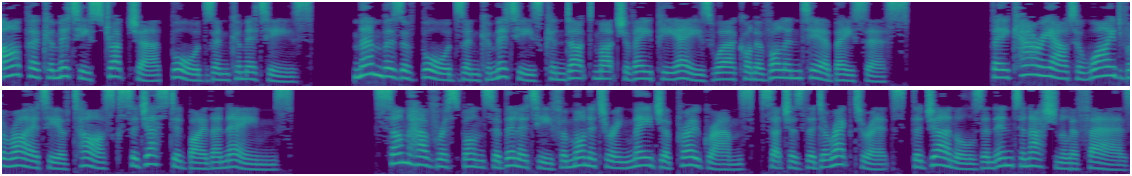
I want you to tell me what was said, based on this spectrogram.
APA committee structure, boards and committees. Members of boards and committees conduct much of APA's work on a volunteer basis. They carry out a wide variety of tasks suggested by their names. Some have responsibility for monitoring major programs, such as the directorates, the journals and international affairs.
